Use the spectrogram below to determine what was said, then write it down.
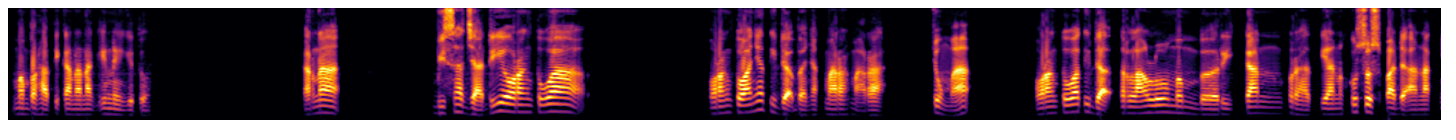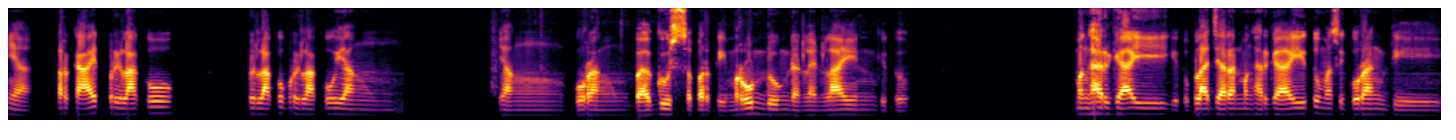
memperhatikan anak ini gitu. Karena bisa jadi orang tua orang tuanya tidak banyak marah-marah. Cuma Orang tua tidak terlalu memberikan perhatian khusus pada anaknya terkait perilaku perilaku-perilaku yang yang kurang bagus seperti merundung dan lain-lain gitu. Menghargai gitu, pelajaran menghargai itu masih kurang di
